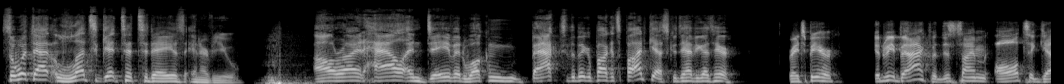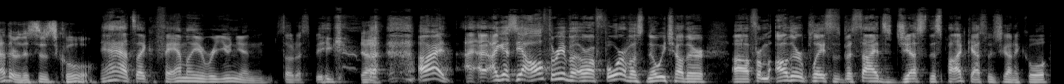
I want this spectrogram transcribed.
So with that, let's get to today's interview. All right, Hal and David, welcome back to the Bigger Pockets podcast. Good to have you guys here. Great to be here. Good to be back, but this time all together. This is cool. Yeah, it's like family reunion, so to speak. Yeah. all right. I, I guess, yeah, all three of us, or four of us know each other uh, from other places besides just this podcast, which is kind of cool.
